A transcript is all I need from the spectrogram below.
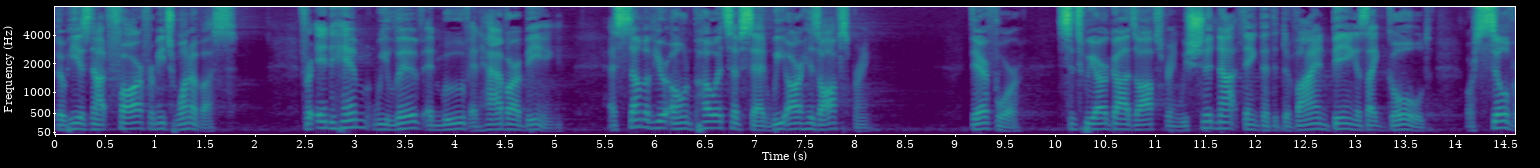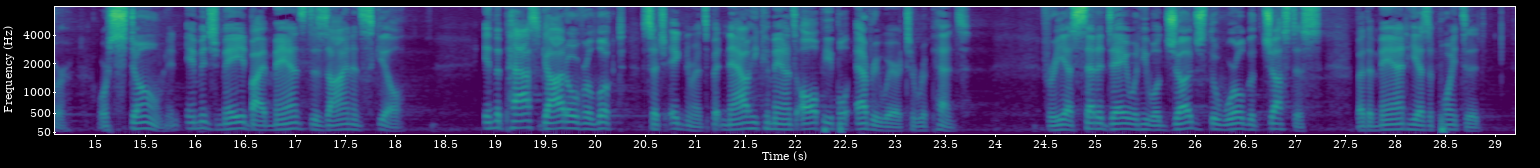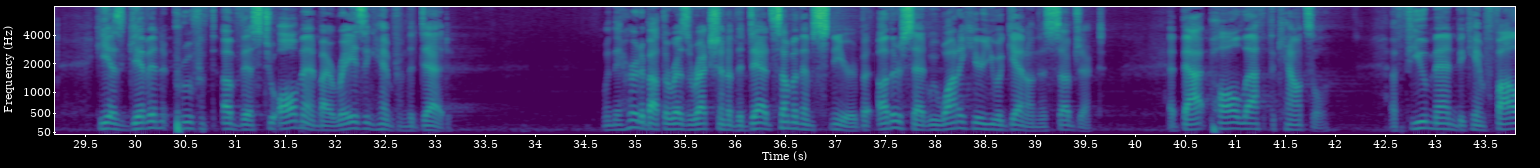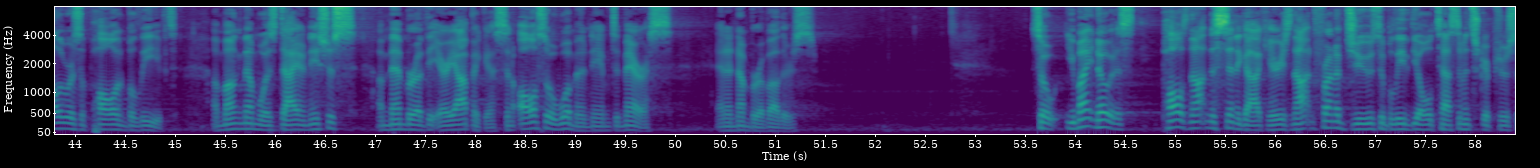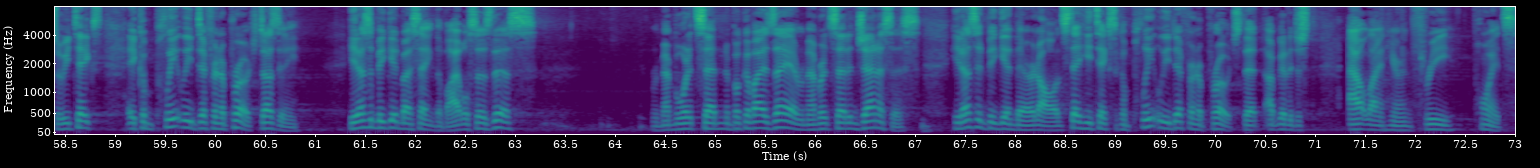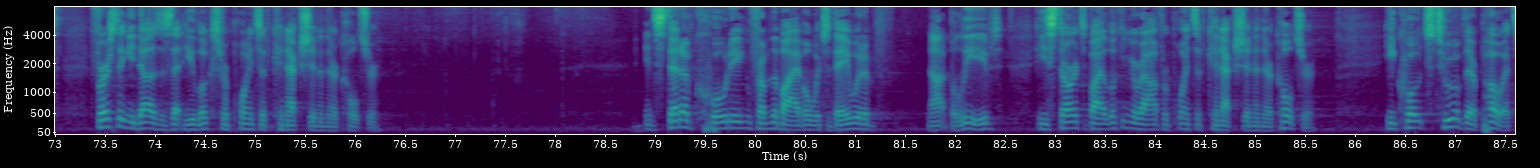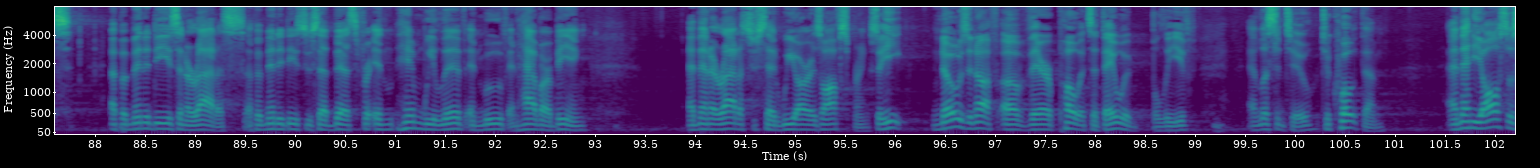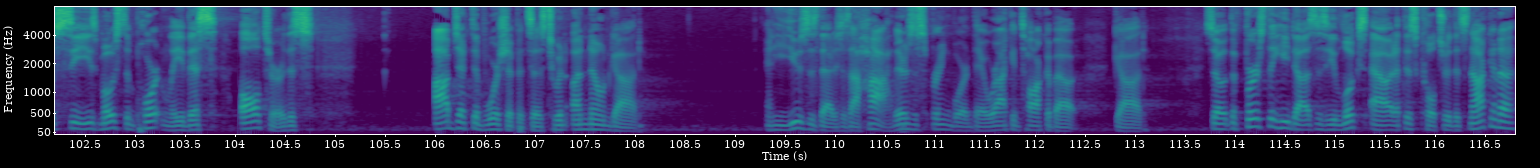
though he is not far from each one of us. For in him we live and move and have our being. As some of your own poets have said, we are his offspring. Therefore, since we are God's offspring, we should not think that the divine being is like gold or silver or stone, an image made by man's design and skill. In the past, God overlooked such ignorance, but now he commands all people everywhere to repent. For he has set a day when he will judge the world with justice by the man he has appointed. He has given proof of this to all men by raising him from the dead. When they heard about the resurrection of the dead, some of them sneered, but others said, We want to hear you again on this subject. At that, Paul left the council a few men became followers of Paul and believed. Among them was Dionysius, a member of the Areopagus, and also a woman named Damaris, and a number of others. So you might notice Paul's not in the synagogue here. He's not in front of Jews who believe the Old Testament scriptures. So he takes a completely different approach, doesn't he? He doesn't begin by saying, The Bible says this. Remember what it said in the book of Isaiah. Remember it said in Genesis. He doesn't begin there at all. Instead, he takes a completely different approach that I'm going to just outline here in three points. First thing he does is that he looks for points of connection in their culture. Instead of quoting from the Bible, which they would have not believed, he starts by looking around for points of connection in their culture. He quotes two of their poets, Epimenides and Aratus. Epimenides, who said this, For in him we live and move and have our being. And then Aratus, who said, We are his offspring. So he knows enough of their poets that they would believe and listen to to quote them. And then he also sees, most importantly, this altar, this object of worship, it says, to an unknown God. And he uses that. He says, aha, there's a springboard there where I can talk about God. So the first thing he does is he looks out at this culture that's not going to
